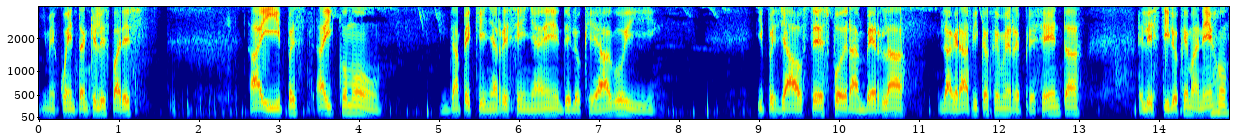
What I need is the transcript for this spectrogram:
me cuentan qué les parece. Ahí pues hay como una pequeña reseña de, lo que hago y, y, pues ya ustedes podrán ver la, la gráfica que me representa, el estilo que manejo.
